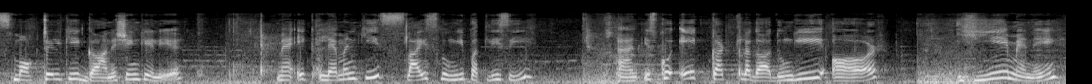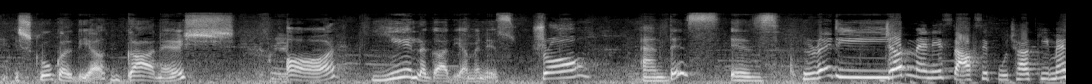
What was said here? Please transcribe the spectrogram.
स्मॉकटेल की गार्निशिंग के लिए। मैं एक लेमन की स्लाइस लूँगी पतली सी। एंड इसको एक कट लगा दूँगी और ये मैंने इसको कर दिया गार्निश और ये लगा दिया मैंने straw and this is ready जब मैंने स्टाफ से पूछा कि मैं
